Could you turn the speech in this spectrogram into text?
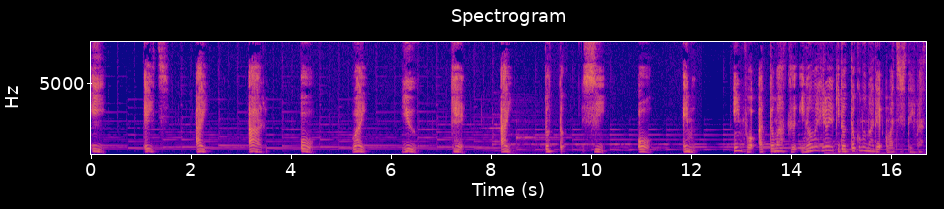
e h i r o y u k i ドット info アットマーク井上博之 .com までお待ちしています。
